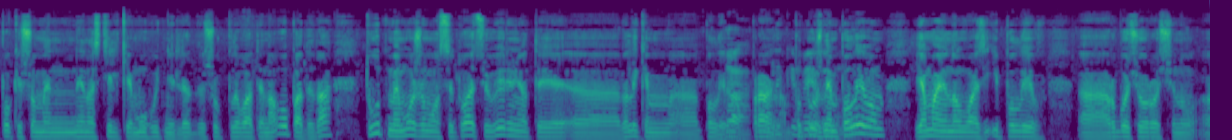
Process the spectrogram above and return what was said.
поки що ми не настільки могутні для щоб впливати на опади, да, тут ми можемо ситуацію вирівняти е, великим е, поливом. Да, правильно, великим потужним виливом. поливом. Я маю на увазі і полив е, робочого розчину е,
